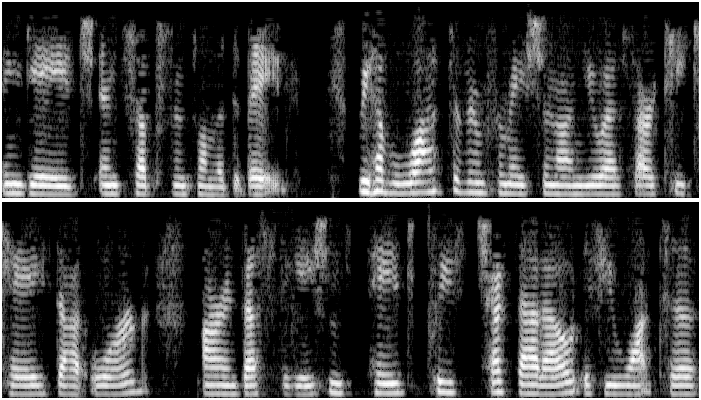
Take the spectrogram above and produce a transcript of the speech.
engage in substance on the debate. We have lots of information on usrtk.org, our investigations page. Please check that out if you want to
